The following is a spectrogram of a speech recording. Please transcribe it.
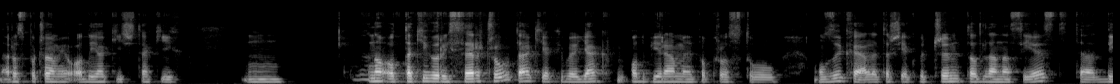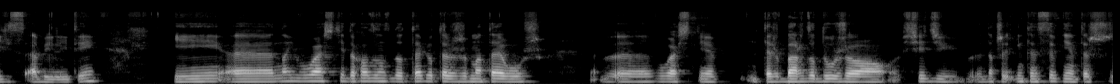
rozpocząłem ją od jakichś takich, no od takiego researchu, tak, jakby jak odbieramy po prostu muzykę, ale też jakby czym to dla nas jest, ta disability. I, no i właśnie dochodząc do tego też, że Mateusz właśnie też bardzo dużo siedzi, znaczy intensywnie też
